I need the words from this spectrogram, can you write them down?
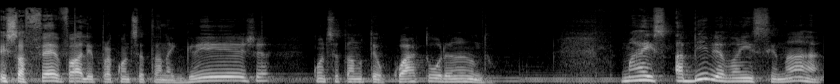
Essa fé vale para quando você está na igreja, quando você está no teu quarto orando. Mas a Bíblia vai ensinar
